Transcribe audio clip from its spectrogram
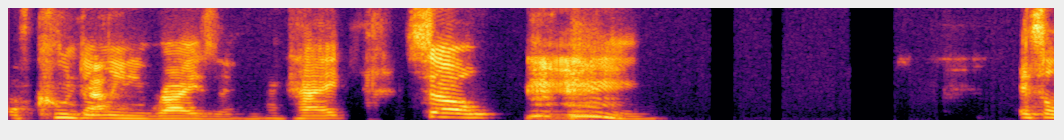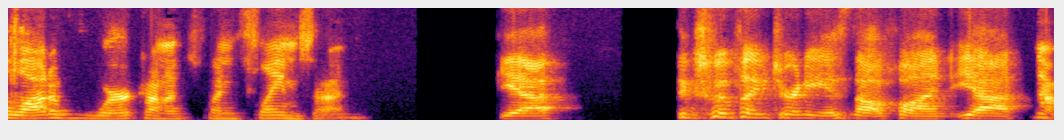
of Kundalini yeah. rising. Okay. So it's a lot of work on a twin flame then. Yeah. The twin flame journey is not fun. Yeah. No,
